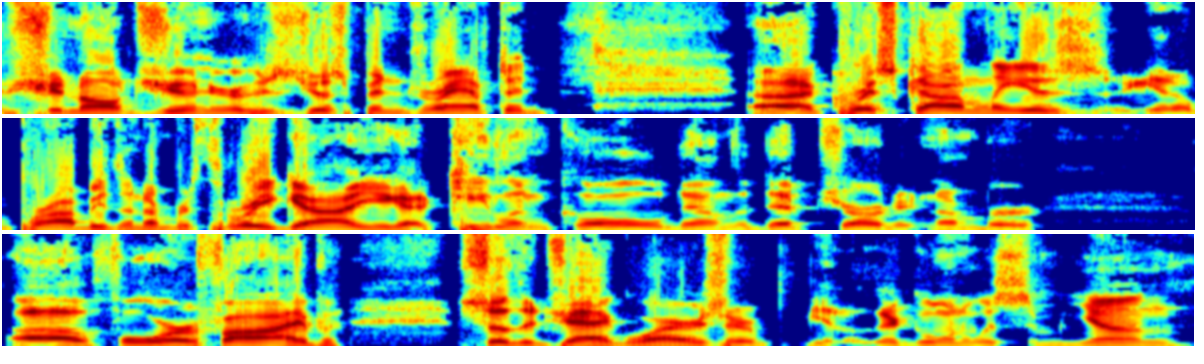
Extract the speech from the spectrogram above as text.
Shenault Jr., who's just been drafted. Uh, Chris Conley is, you know, probably the number three guy. You got Keelan Cole down the depth chart at number uh, four or five. So the Jaguars are, you know, they're going with some young,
